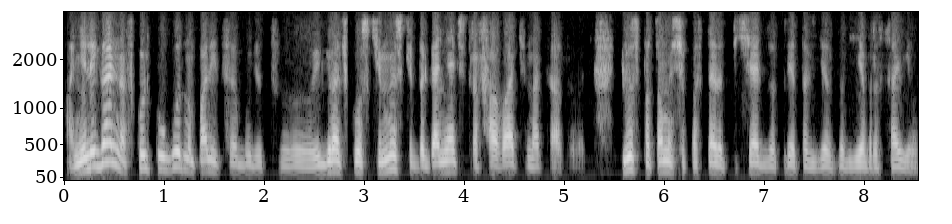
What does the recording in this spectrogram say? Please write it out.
А нелегально сколько угодно полиция будет э, играть в кошки-мышки, догонять, штрафовать и наказывать. Плюс потом еще поставят печать запрета въезда в Евросоюз.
